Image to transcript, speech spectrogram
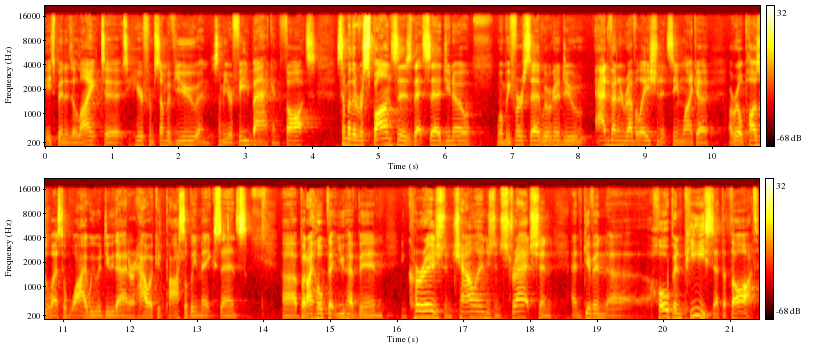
It's been a delight to, to hear from some of you and some of your feedback and thoughts. Some of the responses that said, you know, when we first said we were going to do Advent and Revelation, it seemed like a, a real puzzle as to why we would do that or how it could possibly make sense. Uh, but I hope that you have been encouraged and challenged and stretched and, and given uh, hope and peace at the thought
